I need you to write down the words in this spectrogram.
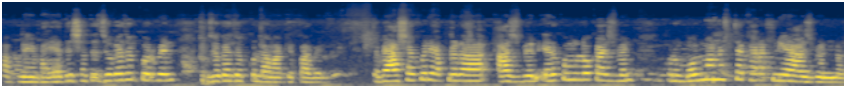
আপনি ভাইয়াদের সাথে যোগাযোগ করবেন। যোগাযোগ করলে আমাকে পাবেন। তবে আশা করি আপনারা আসবেন। এরকম লোক আসবেন, কোনো মন মানুষটা খারাপ নিয়ে আসবেন না।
